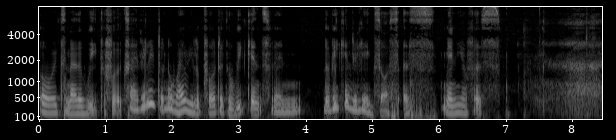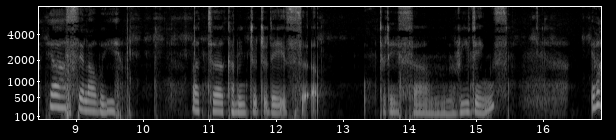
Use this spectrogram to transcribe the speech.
Oh, it's another week of work. So I really don't know why we look forward to the weekends when the weekend really exhausts us, many of us. Yeah, c'est la vie. But uh, coming to today's uh, today's um, readings, you know,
